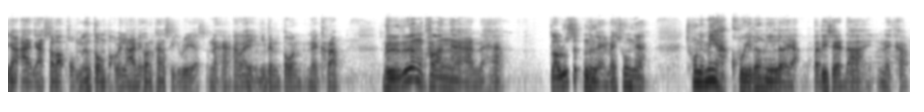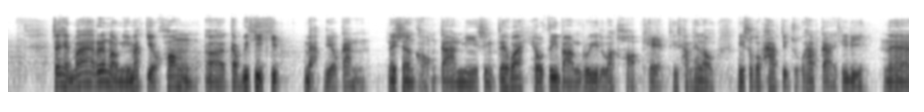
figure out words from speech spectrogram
อย่างอ่าอย่างสำหรับผมเรื่องตรงต่อเวลานี่ค่อนข้างซีเรียสนะฮะอะไรอย่างนี้เป็นต้นนะครับ หรือเรื่องพลังงานนะฮะเรารู้สึกเหนื่อยไหมช่วงเนี้ยช่วงนี้ไม่อยากคุยเรื่องนี้เลยอะปฏิเสธได้นะครับ จะเห็นว่าเรื่องเหล่านี้มักเกี่ยวข้องออกับวิธีคิดแบบเดียวกัน ในเชิงของการมีสิ่งเรียกว่า healthy boundary หรือว่าขอบเขตที่ทำให้เรามีสุขภาพจิตสุขภาพกายที่ดีนะฮะ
